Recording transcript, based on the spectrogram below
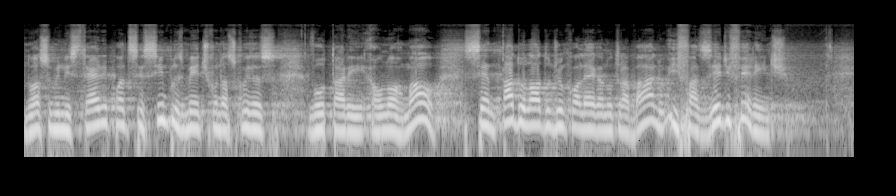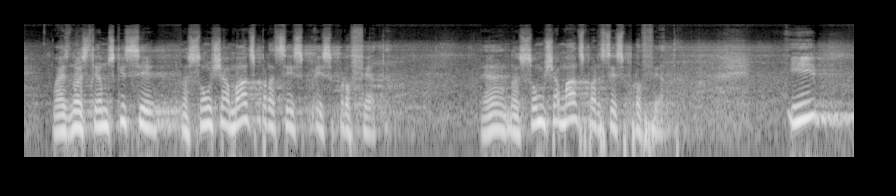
Nosso ministério pode ser simplesmente, quando as coisas voltarem ao normal, sentar do lado de um colega no trabalho e fazer diferente. Mas nós temos que ser, nós somos chamados para ser esse, esse profeta. Né? Nós somos chamados para ser esse profeta. E,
